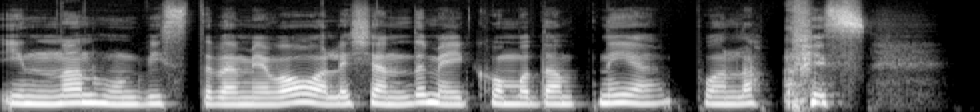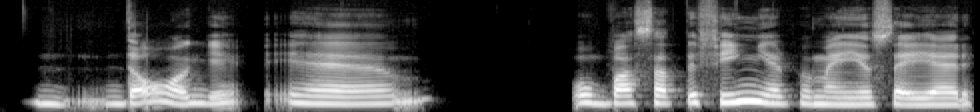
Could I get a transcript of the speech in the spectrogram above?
innan hon visste vem jag var eller kände mig kom och damp ner på en lappis dag eh, och bara satte finger på mig och säger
